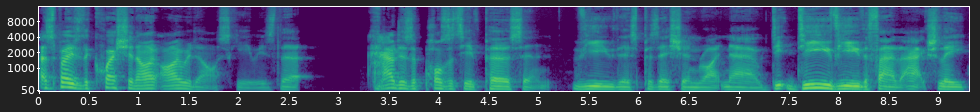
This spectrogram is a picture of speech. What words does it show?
I suppose the question I, I would ask you is that how does a positive person view this position right now? Do, do you view the fact that actually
